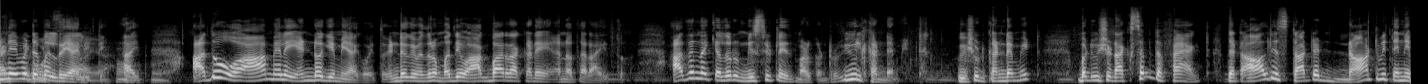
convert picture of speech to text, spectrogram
ಇನ್ಎವಿಟಬಲ್ ರಿಯಾಲಿಟಿ ಆಯ್ತು. ಅದು ಆಮೇಲೆ ಎಂಡೋಗೆಮಿ ಆಗೋಯ್ತು. ಎಂಡೋಗೆಮಿ ಅಂದ್ರೆ ಮದುವೆ ಆಗಬಾರ್ದ ಕಡೆ ಅನ್ನೋ ಥರ ಆಯಿತು. ಅದನ್ನು ಕೆಲವರು ಮಿಸ್ಯುಟಿಲೈಸ್ ಮಾಡ್ಕೊಂಡ್ರು. You will condemn it we should condemn it but we should accept the fact that all this started not with any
